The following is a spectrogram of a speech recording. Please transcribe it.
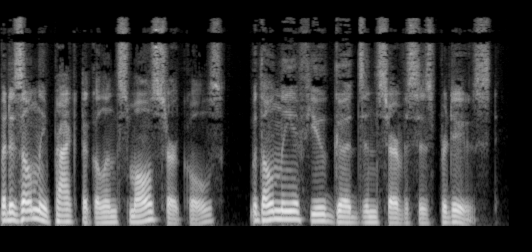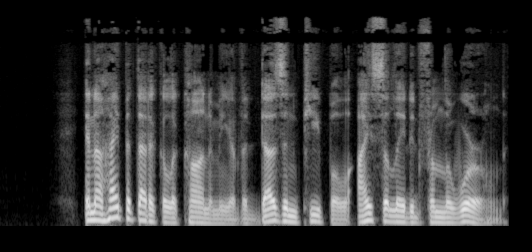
but is only practical in small circles with only a few goods and services produced. In a hypothetical economy of a dozen people isolated from the world,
